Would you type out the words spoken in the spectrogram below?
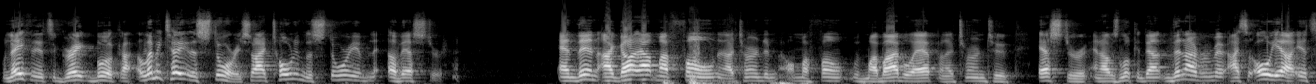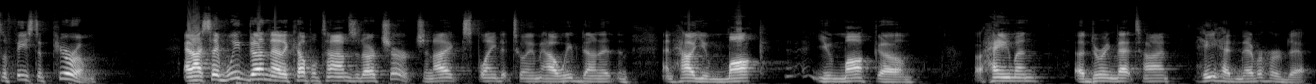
Well, Nathan, it's a great book. I, let me tell you the story. So I told him the story of, of Esther. And then I got out my phone and I turned on my phone with my Bible app and I turned to Esther and I was looking down. And then I remember, I said, Oh, yeah, it's the Feast of Purim. And I said, We've done that a couple times at our church. And I explained it to him how we've done it and, and how you mock, you mock um, Haman uh, during that time. He had never heard that.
